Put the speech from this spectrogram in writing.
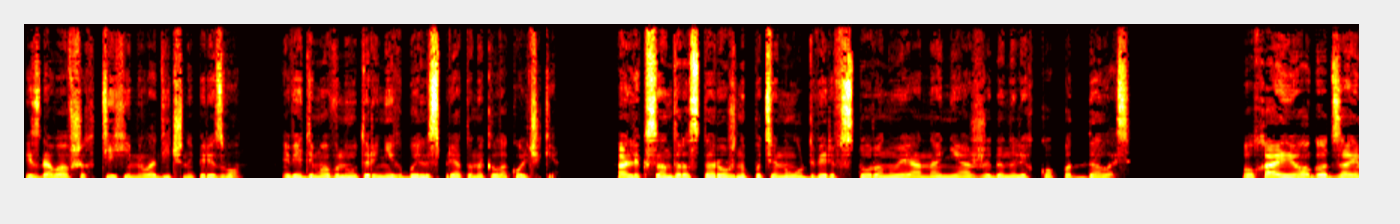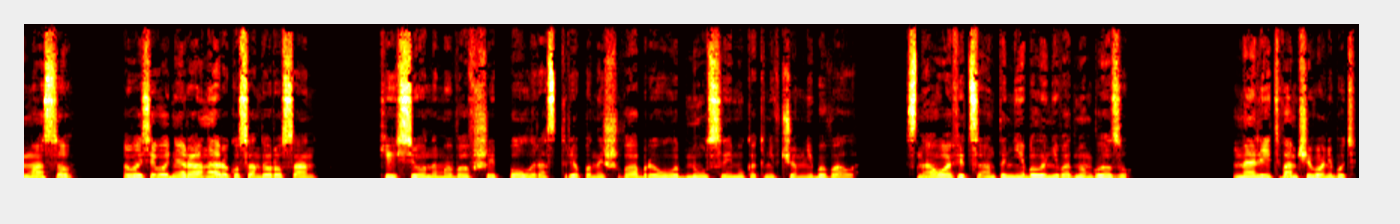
издававших тихий мелодичный перезвон. Видимо, внутрь них были спрятаны колокольчики. Александр осторожно потянул дверь в сторону, и она неожиданно легко поддалась. «Охайо годзаймасу! Вы сегодня рано, Ракусандору-сан!» Кисё, намывавший пол растрепанной швабры, улыбнулся ему, как ни в чем не бывало. Сна у официанта не было ни в одном глазу. «Налить вам чего-нибудь?»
